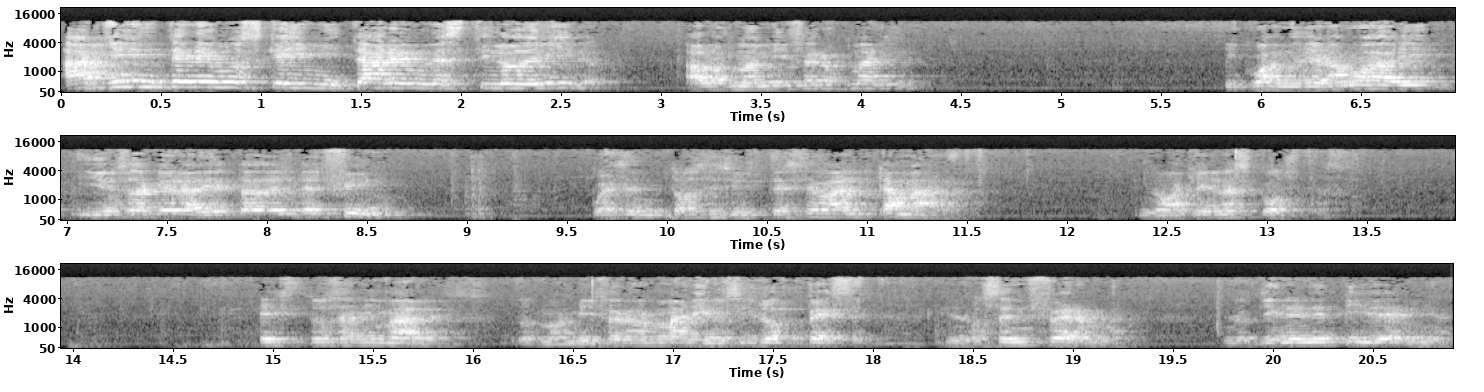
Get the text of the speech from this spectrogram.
¿A quién tenemos que imitar en un estilo de vida? A los mamíferos marinos. Y cuando llegamos ahí, y yo saqué la dieta del delfín, pues entonces si usted se va al tamar, no aquí en las costas, estos animales, los mamíferos marinos y los peces, no se enferman, no tienen epidemias,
